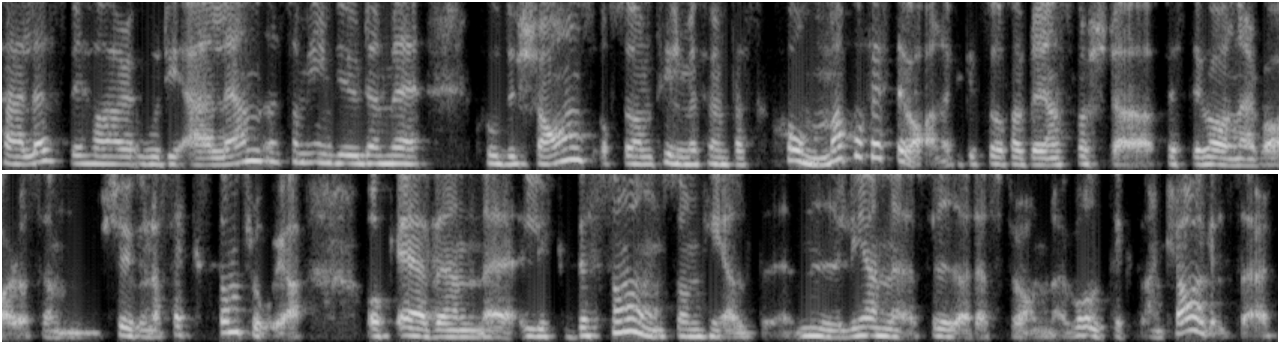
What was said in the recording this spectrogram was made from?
Palace. Vi har Woody Allen som är inbjuden med Coup de Chance och som till och med förväntas komma på festivalen, vilket i så fall blir hans första festivalnärvaro sedan 2016 tror jag. Och även eh, Luc Besson som helt nyligen friades från våldtäktsanklagelser.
